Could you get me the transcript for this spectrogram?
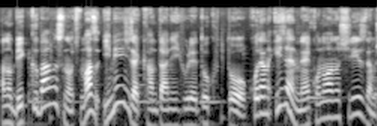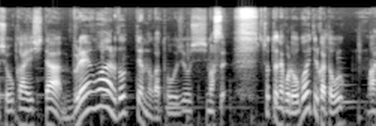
あのビッグバウンスのちょっとまずイメージだけ簡単に触れておくと、ここであの以前ね、このあのシリーズでも紹介したブレーンワールドっていうのが登場します。ちょっとね、これ覚えてる方、まあ、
